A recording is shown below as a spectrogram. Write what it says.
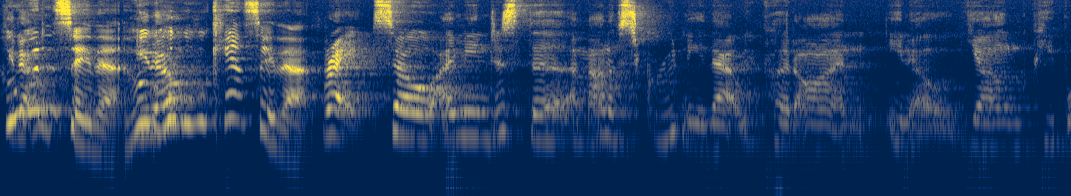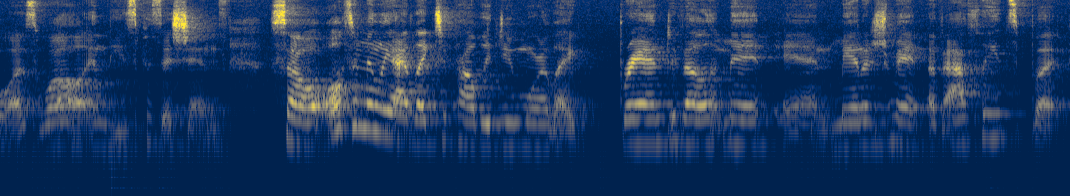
Who know? wouldn't say that? Who, You know? who, who can't say that? Right. So, I mean, just the amount of scrutiny that we put on, you know, young people as well in these positions. So, ultimately, I'd like to probably do more like brand development and management of athletes, but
